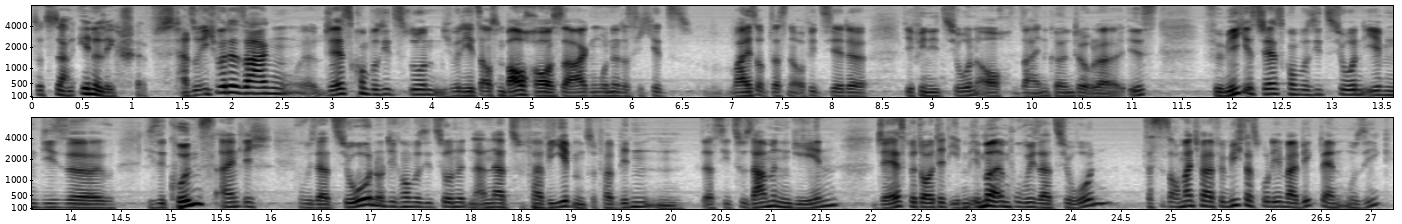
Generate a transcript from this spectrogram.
sozusagen innerlich schöpfst. Also ich würde sagen, Jazzkomposition, ich würde jetzt aus dem Bauch raus sagen, ohne dass ich jetzt weiß, ob das eine offizielle Definition auch sein könnte oder ist für mich ist Jazzkomposition eben diese, diese Kunst eigentlich, Improvisation und die Komposition miteinander zu verweben, zu verbinden, dass sie zusammengehen. Jazz bedeutet eben immer Improvisation. Das ist auch manchmal für mich das Problem bei Big Band Musik.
